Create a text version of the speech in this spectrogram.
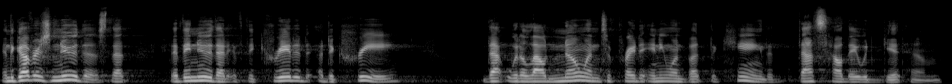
And the governors knew this, that, that they knew that if they created a decree that would allow no one to pray to anyone but the king, that that's how they would get him.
